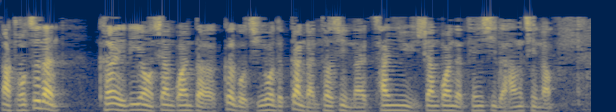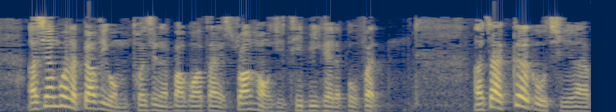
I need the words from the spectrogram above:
那投资人可以利用相关的个股期货的杠杆特性来参与相关的填息的行情了。而相关的标的，我们推荐的包括在双红及 T B K 的部分。而在个股期呢，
